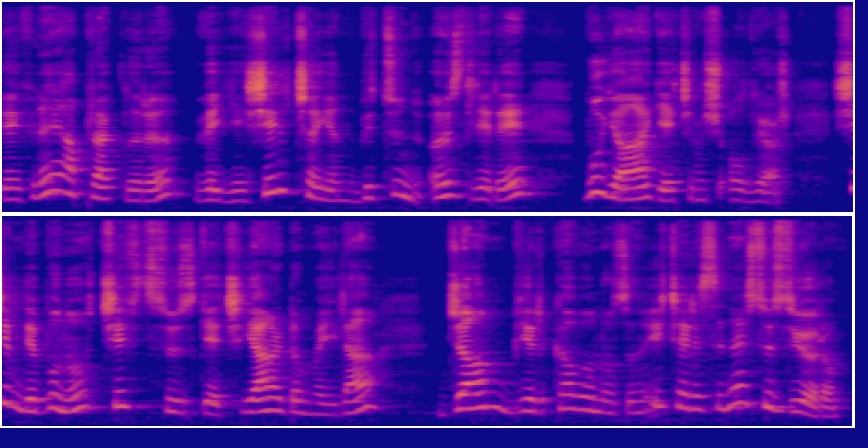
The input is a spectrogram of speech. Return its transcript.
defne yaprakları ve yeşil çayın bütün özleri bu yağa geçmiş oluyor. Şimdi bunu çift süzgeç yardımıyla cam bir kavanozun içerisine süzüyorum.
